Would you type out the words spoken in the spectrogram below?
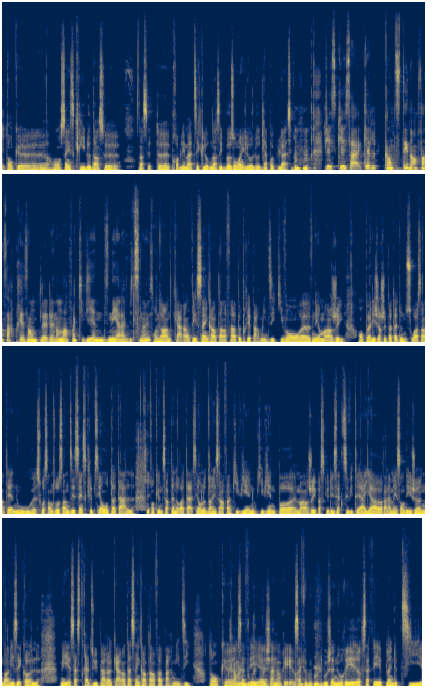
Donc euh, on s'inscrit là dans ce dans cette euh, problématique là, dans ces besoins là, de la population. Mm-hmm. Puis est-ce que ça quelle quantité d'enfants ça représente le, nombre d'enfants qui viennent dîner à la butineuse On a entre 40 et 50 enfants à peu près par midi qui vont euh, venir manger. On peut aller chercher peut-être une soixantaine ou 60 70 inscriptions au total. Donc une certaine rotation là, dans les enfants qui viennent ou qui viennent pas euh, manger parce que des activités ailleurs, à la maison des jeunes, dans les écoles. Mais ça se traduit par 40 euh, à 50 enfants par midi. Donc euh, ça fait à nourrir, ça fait beaucoup de bouches à nourrir. Ça fait plein de petits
